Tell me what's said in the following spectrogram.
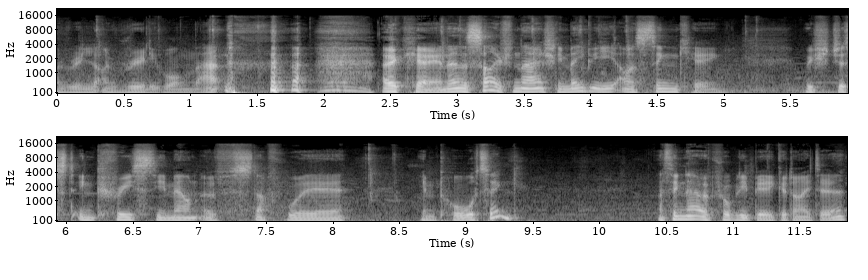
I really, I really want that. okay, and then aside from that, actually, maybe I was thinking we should just increase the amount of stuff we're importing. I think that would probably be a good idea.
